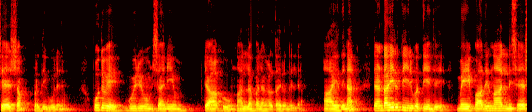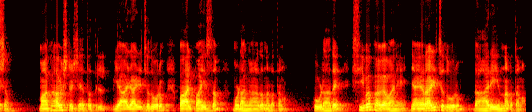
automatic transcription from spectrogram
ശേഷം പ്രതികൂലനും. പൊതുവേ ഗുരുവും ശനിയും രാഹുവും നല്ല ഫലങ്ങൾ തരുന്നില്ല. ആയതിനാൽ രണ്ടായിരത്തി ഇരുപത്തിയഞ്ച് മെയ് പതിനാലിന് ശേഷം മഹാവിഷ്ണു ക്ഷേത്രത്തിൽ വ്യാഴാഴ്ച തോറും പാൽപായസം മുടങ്ങാതെ നടത്തണം. കൂടാതെ ശിവഭഗവാനെ ഞായറാഴ്ച തോറും ധാരയും നടത്തണം.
